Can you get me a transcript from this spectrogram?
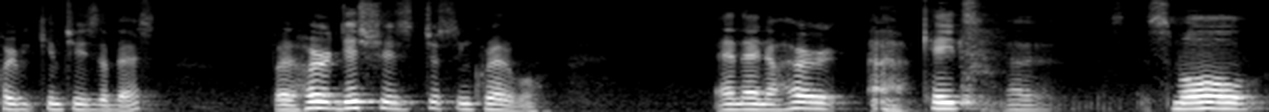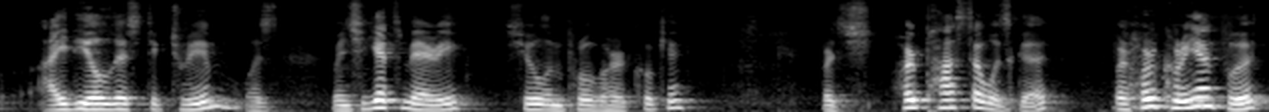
her kimchi is the best, but her dish is just incredible. And then her, Kate's uh, small idealistic dream was when she gets married, she'll improve her cooking. But she, her pasta was good, but her Korean food,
